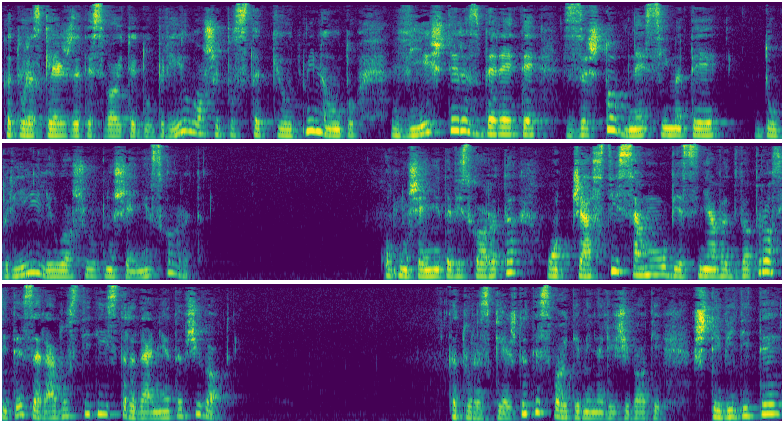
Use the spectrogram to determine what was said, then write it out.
Като разглеждате своите добри и лоши постъпки от миналото, вие ще разберете защо днес имате добри или лоши отношения с хората. Отношенията ви с хората отчасти само обясняват въпросите за радостите и страданията в живота. Като разглеждате своите минали животи, ще видите,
